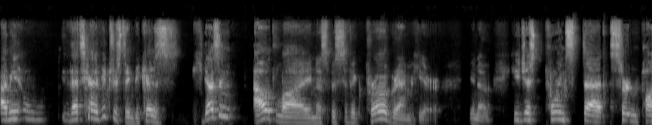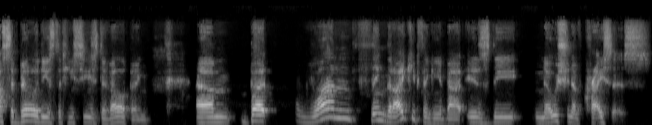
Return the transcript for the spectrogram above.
I mean that's kind of interesting because he doesn't outline a specific program here you know he just points at certain possibilities that he sees developing um, but one thing that i keep thinking about is the notion of crisis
